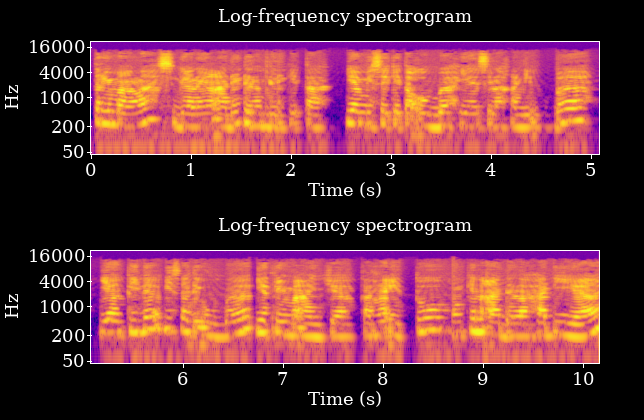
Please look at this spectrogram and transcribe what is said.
terimalah segala yang ada dalam diri kita. Yang bisa kita ubah ya silahkan diubah. Yang tidak bisa diubah ya terima aja. Karena itu mungkin adalah hadiah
